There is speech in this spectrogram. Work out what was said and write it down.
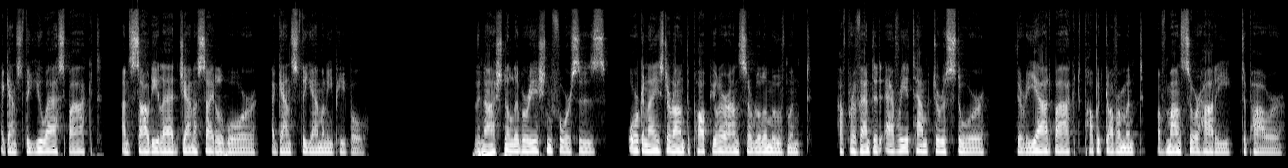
against the US backed and Saudi led genocidal war against the Yemeni people. The National Liberation Forces, organised around the popular Ansarullah movement, have prevented every attempt to restore the Riyadh backed puppet government of Mansour Hadi to power.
